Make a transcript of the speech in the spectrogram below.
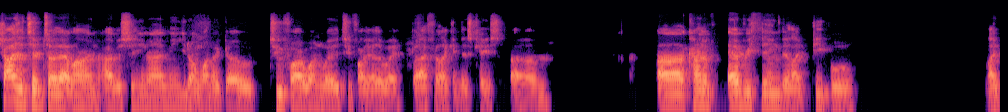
tries to tiptoe that line. Obviously, you know I mean. You don't want to go too far one way, too far the other way. But I feel like in this case, um, uh, kind of everything that like people, like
